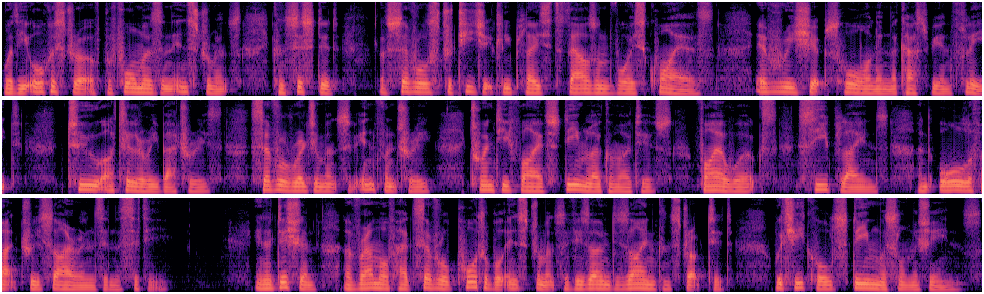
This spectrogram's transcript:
where the orchestra of performers and instruments consisted of several strategically placed thousand voice choirs, every ship's horn in the Caspian fleet, two artillery batteries, several regiments of infantry, 25 steam locomotives, fireworks, seaplanes, and all the factory sirens in the city. In addition, Avramov had several portable instruments of his own design constructed, which he called steam whistle machines.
